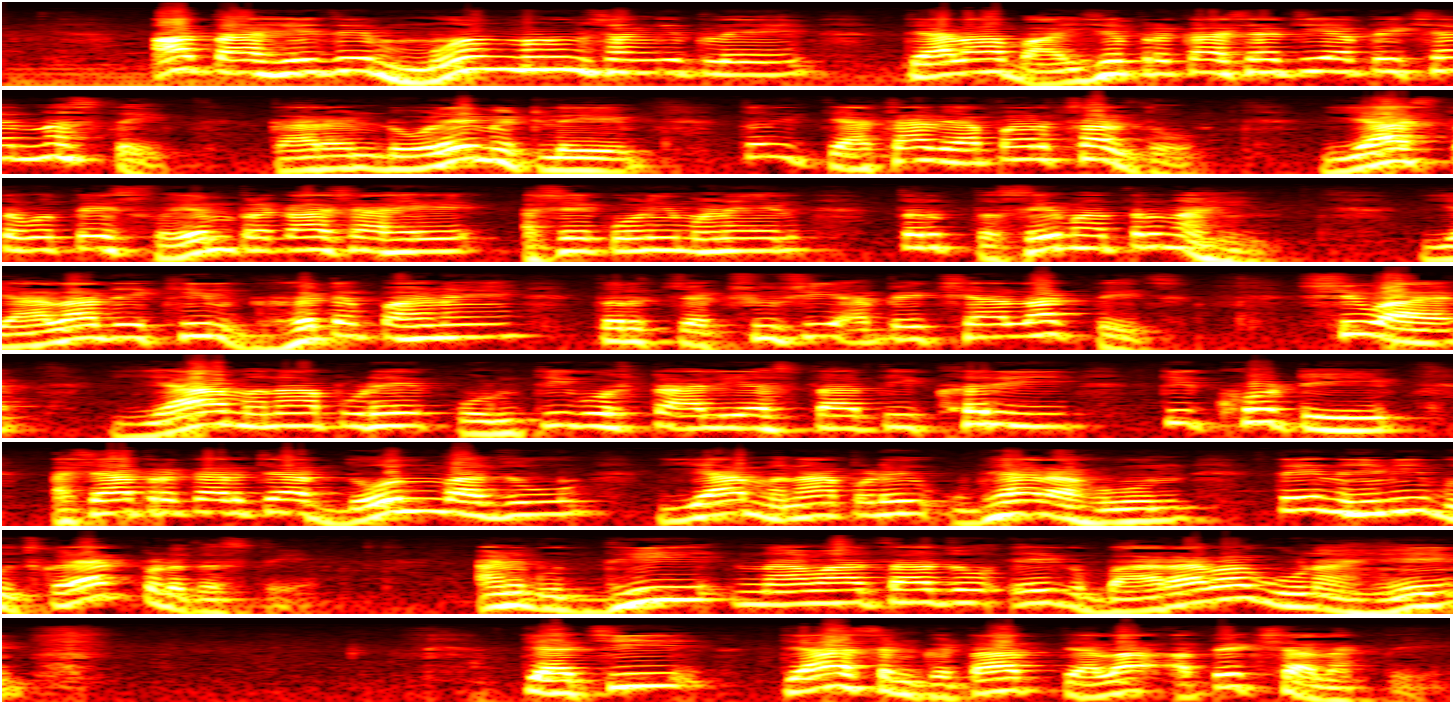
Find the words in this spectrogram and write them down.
आता हे जे मन म्हणून सांगितले त्याला बाह्य प्रकाशाची अपेक्षा नसते कारण डोळे मिटले तरी त्याचा व्यापार चालतो. यास्तव ते स्वयंप्रकाश आहे असे कोणी म्हणेल तर तसे मात्र नाही. याला देखील घट पाहणे तर चक्षुशी अपेक्षा लागतेच. शिवाय या मनापुढे कोणती गोष्ट आली असता ती खरी की खोटी अशा प्रकारच्या दोन बाजू या मनापुढे उभ्या राहून ते नेहमी बुचकळ्यात पडत असते. आणि बुद्धी नावाचा जो एक बारावा गुण आहे त्याची त्या संकटात त्याला अपेक्षा लागते.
